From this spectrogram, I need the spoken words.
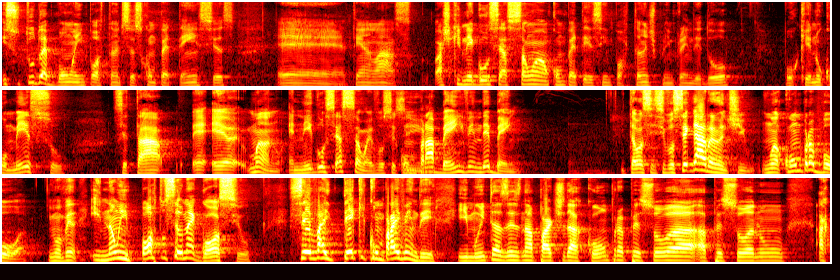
isso tudo é bom, é importante, essas competências. É, tem lá, acho que negociação é uma competência importante pro empreendedor, porque no começo você tá, é, é- mano, é negociação, é você comprar bem e vender bem. Então assim, se você garante uma compra boa e, uma venda, e não importa o seu negócio, você vai ter que comprar e vender. E muitas vezes na parte da compra a pessoa, a pessoa não. a-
